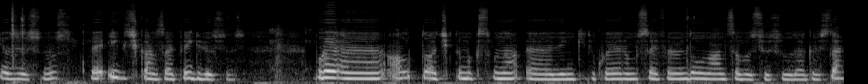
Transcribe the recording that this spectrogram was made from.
yazıyorsunuz ve ilk çıkan sayfaya giriyorsunuz. Buraya e, altta açıklama kısmına e, linkini koyarım. Sayfanın da olan basıyorsunuz arkadaşlar.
